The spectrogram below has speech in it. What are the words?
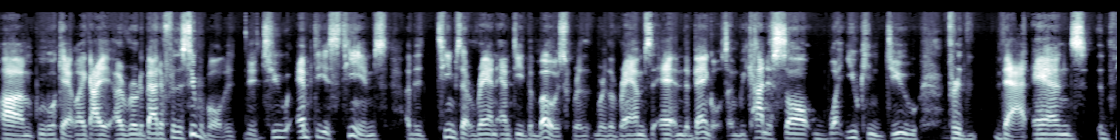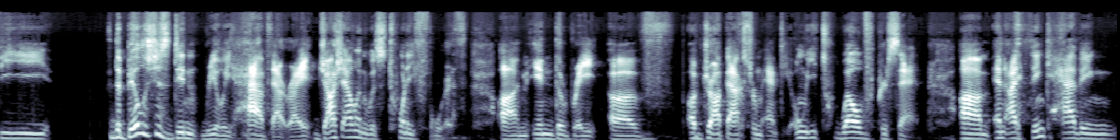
Um, we look at like I, I, wrote about it for the Super Bowl. The, the two emptiest teams, the teams that ran empty the most, were, were the Rams and the Bengals, and we kind of saw what you can do for that. And the the Bills just didn't really have that, right? Josh Allen was 24th um, in the rate of of dropbacks from empty, only 12%. Um, and I think having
